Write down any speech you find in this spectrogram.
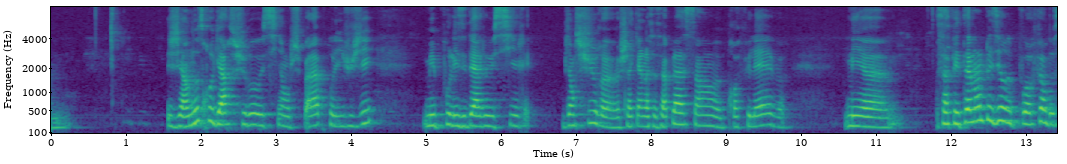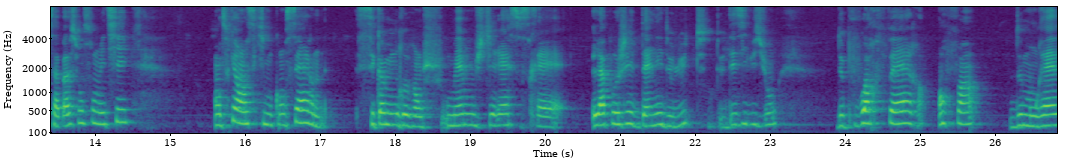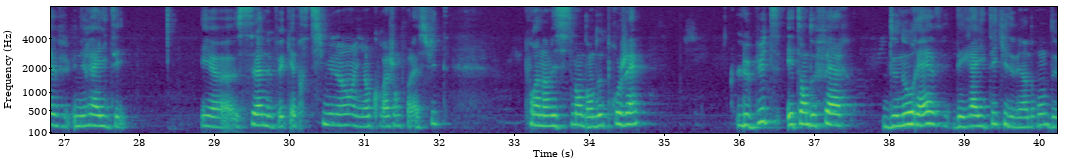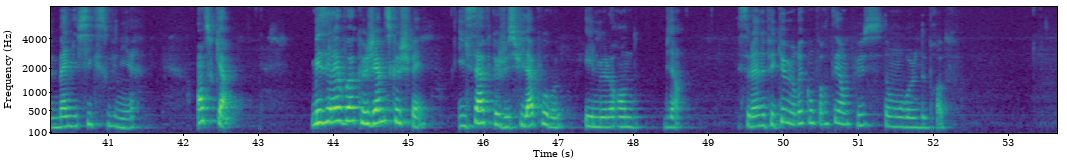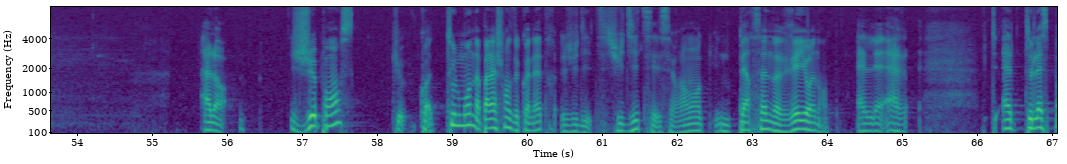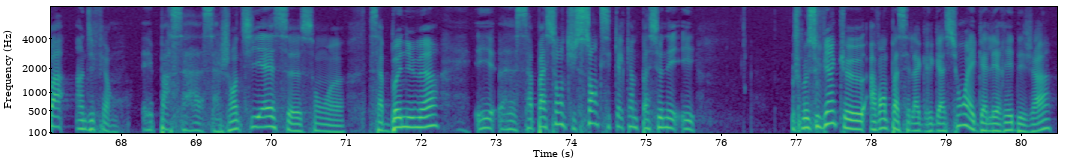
j'ai un autre regard sur eux aussi. Hein. Je ne suis pas là pour les juger, mais pour les aider à réussir. Bien sûr, euh, chacun reste à sa place, hein, prof-élève, mais euh, ça fait tellement plaisir de pouvoir faire de sa passion son métier. En tout cas, en ce qui me concerne, c'est comme une revanche, ou même, je dirais, ce serait l'apogée d'années de lutte, de désillusion, de pouvoir faire enfin de mon rêve une réalité. Et euh, cela ne peut qu'être stimulant et encourageant pour la suite, pour un investissement dans d'autres projets. Le but étant de faire de nos rêves des réalités qui deviendront de magnifiques souvenirs. En tout cas, mes élèves voient que j'aime ce que je fais, ils savent que je suis là pour eux et ils me le rendent bien. Cela ne fait que me réconforter en plus dans mon rôle de prof. Alors, je pense que tout le monde n'a pas la chance de connaître Judith. Judith, c'est vraiment une personne rayonnante. Elle, elle, elle te laisse pas indifférent. Et par sa, gentillesse, son, euh, sa bonne humeur et euh, sa passion, tu sens que c'est quelqu'un de passionné. Et je me souviens que avant de passer l'agrégation, elle galérait déjà.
